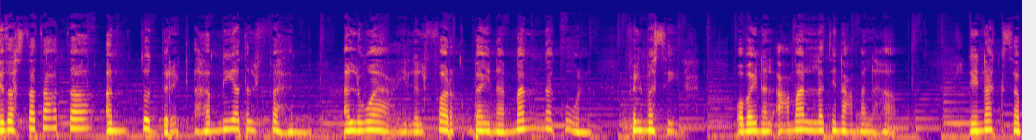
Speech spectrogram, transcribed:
إذا استطعت أن تدرك أهمية الفهم الواعي للفرق بين من نكون في المسيح وبين الأعمال التي نعملها لنكسب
